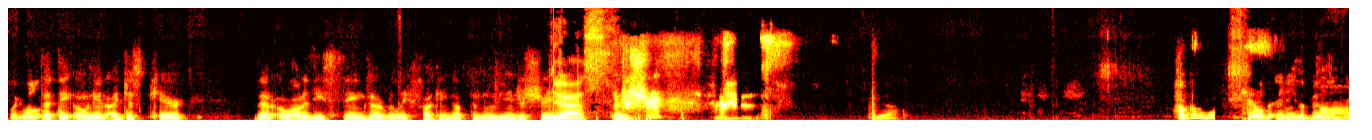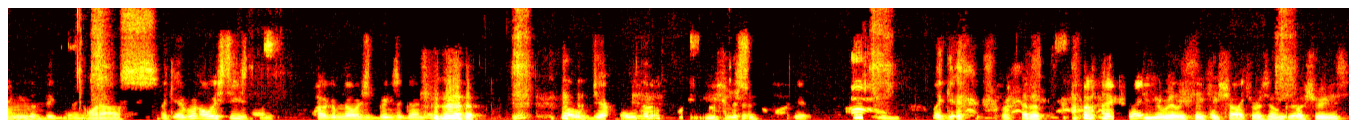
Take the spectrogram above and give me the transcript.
like a little that they own it. I just care that a lot of these things are really fucking up the movie industry. Yes. Yeah. How come no one killed any of the villains, any of the Um, big villains? what else? Like everyone always sees them. How come no one just brings a gun? And they're like, oh, Jeff Bezos you in the try. supermarket. Boom! Like, I don't, like right? do you really think he Like- shops for his own groceries?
